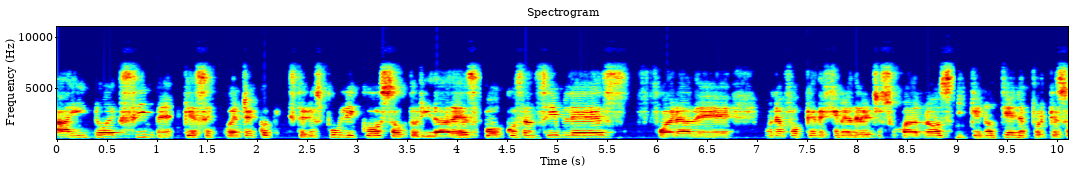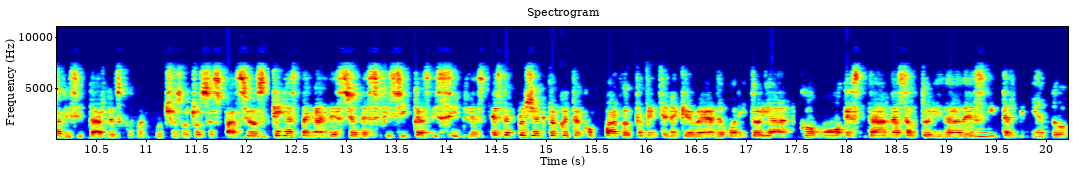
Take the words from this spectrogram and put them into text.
ahí no exime que se encuentren con ministerios públicos, autoridades poco sensibles, fuera de un enfoque de género y derechos humanos y que no tienen por qué solicitarles, como en muchos otros espacios, que ellas tengan lesiones físicas visibles. Este proyecto que te comparto también tiene que ver de monitorear cómo están las autoridades interviniendo.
